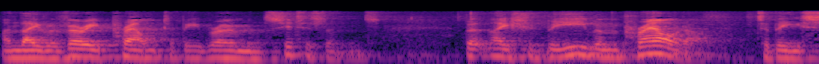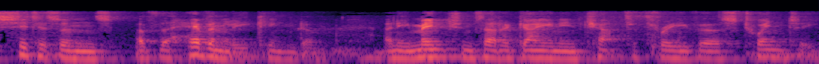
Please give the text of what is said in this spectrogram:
and they were very proud to be Roman citizens. But they should be even prouder to be citizens of the heavenly kingdom. And he mentions that again in chapter 3, verse 20.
